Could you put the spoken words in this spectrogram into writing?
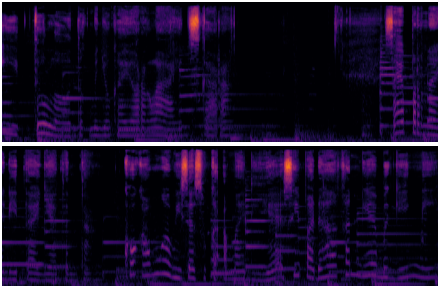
itu loh untuk menyukai orang lain sekarang. Saya pernah ditanya tentang, kok kamu gak bisa suka sama dia sih padahal kan dia begini.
